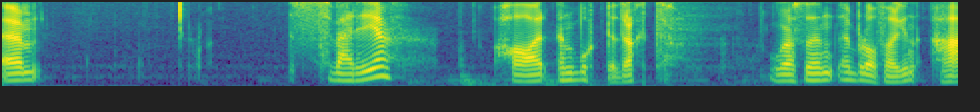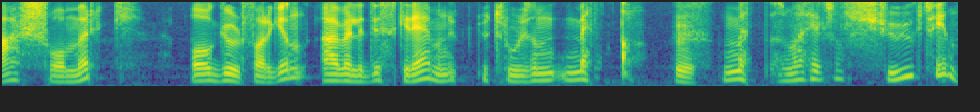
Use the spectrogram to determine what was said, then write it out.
Um, Sverige har en bortedrakt hvor altså den blåfargen er så mørk, og gulfargen er veldig diskré, men utrolig sånn metta. Mm. metta. som er helt sånn sjukt fin.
